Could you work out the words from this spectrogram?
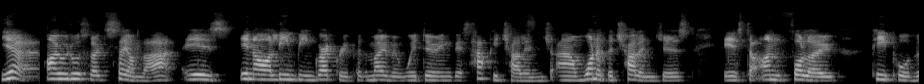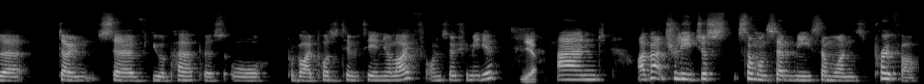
Yeah, I would also like to say on that is in our Lean Bean grad group at the moment, we're doing this happy challenge. And one of the challenges is to unfollow people that don't serve you a purpose or provide positivity in your life on social media. Yeah. And I've actually just, someone sent me someone's profile.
